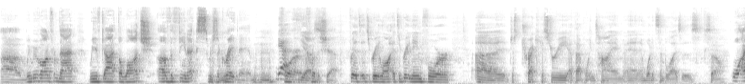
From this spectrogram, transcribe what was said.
Um, we move on from that. We've got the launch of the Phoenix, which is a great name Yes. for Yes. for the ship. For, it's, it's a great law. It's a great name for uh, just Trek history at that point in time and, and what it symbolizes. So Well, I,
